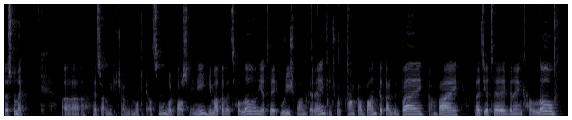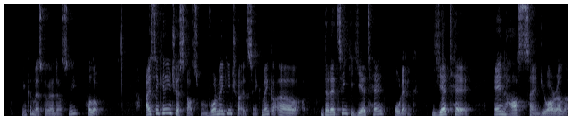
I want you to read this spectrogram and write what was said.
Տեսնում եք։ Հեսա մի քիչ ավելի մոտիկացնեմ, որ པարզ լինի։ Հիմա տվեց hello, եթե ուրիշ բան գրենք, ինչ որ կանկաբան, կտա goodbye կամ bye, բայց եթե գրենք hello, ինքը մեզ կվերադառնի hello։ Այսինքն ինչ է ստացվում, որ մենք ինչ հայեցինք, մենք դրեցինք եթե օրենք, եթե այն հասցեն URL-ը,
